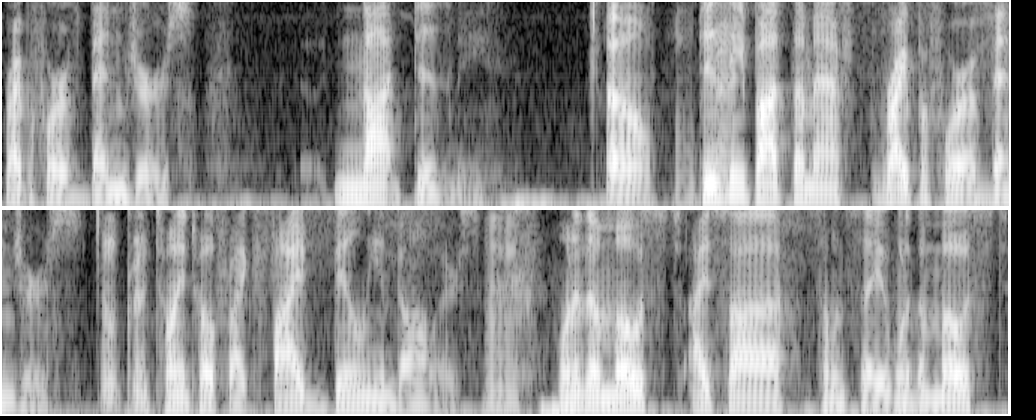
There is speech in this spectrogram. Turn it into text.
right before Avengers, not Disney. Oh. okay. Disney bought them after right before Avengers Okay. in 2012 for like five billion dollars. Mm. One of the most I saw someone say one of the most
